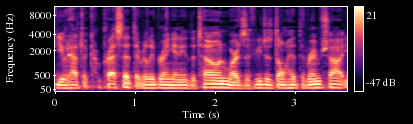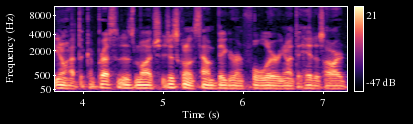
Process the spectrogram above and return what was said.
you would have to compress it to really bring any of the tone. Whereas if you just don't hit the rim shot, you don't have to compress it as much. It's just going to sound bigger and fuller. You don't have to hit as hard.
